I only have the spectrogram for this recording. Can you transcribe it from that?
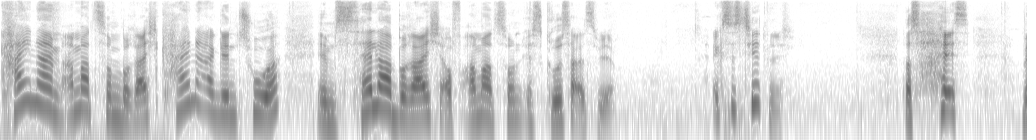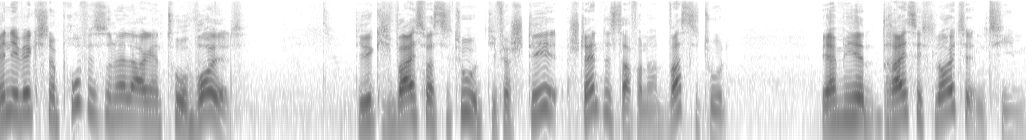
Keiner im Amazon-Bereich, keine Agentur im Seller-Bereich auf Amazon ist größer als wir. Existiert nicht. Das heißt, wenn ihr wirklich eine professionelle Agentur wollt, die wirklich weiß, was sie tut, die Verständnis davon hat, was sie tut. Wir haben hier 30 Leute im Team.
